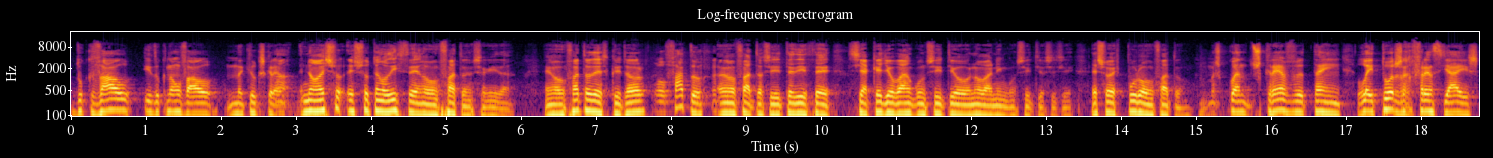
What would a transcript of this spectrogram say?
do que vale e do que não vale naquilo que escreve. Ah, no, eso, eso te lo dice en el olfato enseguida. En olfato de escritor olfato. El olfato, si te dice si aquello va a algún sitio o no va a ningún sitio, sí, sí. Eso es puro olfato. Mas quando escreve tem leitores referenciais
